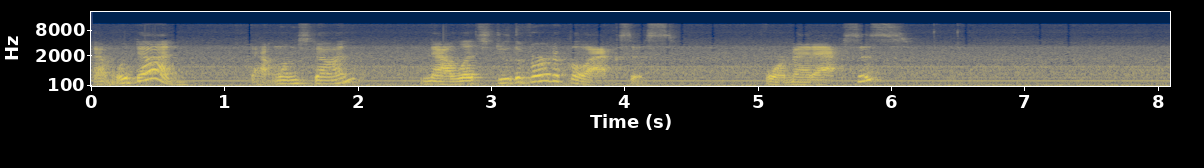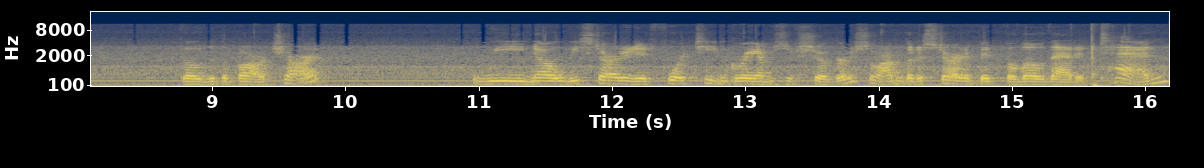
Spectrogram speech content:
And we're done. That one's done. Now let's do the vertical axis. Format Axis. Go to the bar chart we know we started at 14 grams of sugar, so I'm going to start a bit below that at 10.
